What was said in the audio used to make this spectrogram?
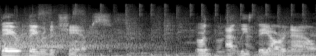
They they were the champs, or at least they are now.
